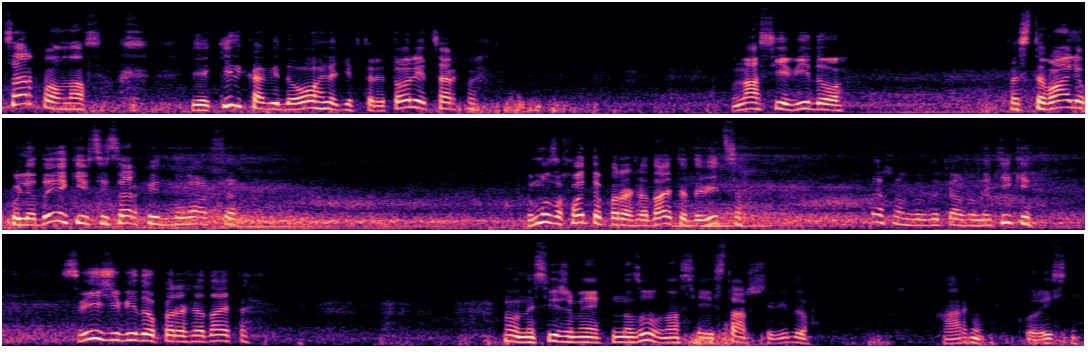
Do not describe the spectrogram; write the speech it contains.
Церква в нас є кілька відеооглядів території церкви. У нас є відео фестивалю куляди, який в цій церкві відбувався. Тому заходьте, переглядайте, дивіться. Теж вам завжди кажу, не тільки свіжі відео переглядайте. Ну, не свіжими я їх не назву, у нас є і старші відео. Гарні, корисні,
